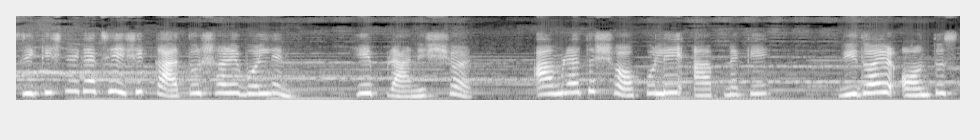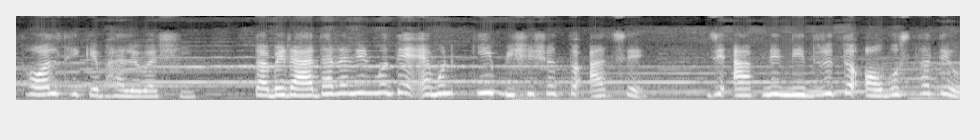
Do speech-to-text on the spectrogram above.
শ্রীকৃষ্ণের কাছে এসে কাতর স্বরে বললেন, হে প্রাণেশ্বর, আমরা তো সকলেই আপনাকে হৃদয়ের অন্তঃস্থল থেকে ভালোবাসি, তবে রাধারানীর মধ্যে এমন কি বিশেষত্ব আছে যে আপনি নিদ্রিত অবস্থাতেও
